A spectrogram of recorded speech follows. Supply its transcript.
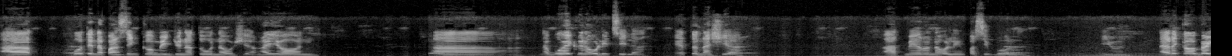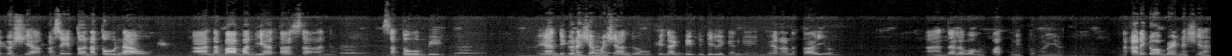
At buti napansin ko medyo natunaw siya. Ngayon, ah nabuhay ko na ulit sila. Ito na siya. At meron na uling possible. Yun. Na-recover ko siya kasi ito natunaw. Ah, nababad yata sa ano, sa tubig. Kaya hindi ko na siya masyadong pinagdidiligan ngayon. Meron na tayong ah, dalawang pot nito ngayon. Naka-recover na siya.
